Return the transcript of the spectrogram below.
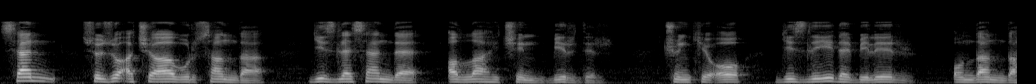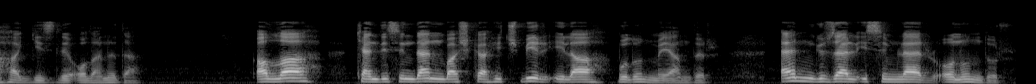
Sen sözü açığa vursan da, gizlesen de Allah için birdir. Çünkü O gizliyi de bilir, ondan daha gizli olanı da. Allah kendisinden başka hiçbir ilah bulunmayandır. En güzel isimler O'nundur.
